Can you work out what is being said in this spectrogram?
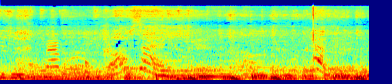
Babu, outside. Look.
